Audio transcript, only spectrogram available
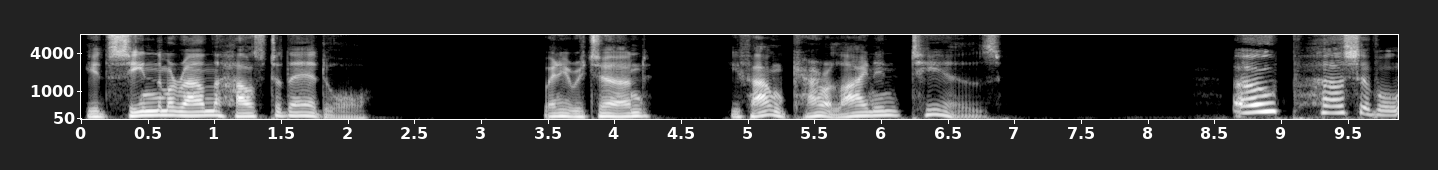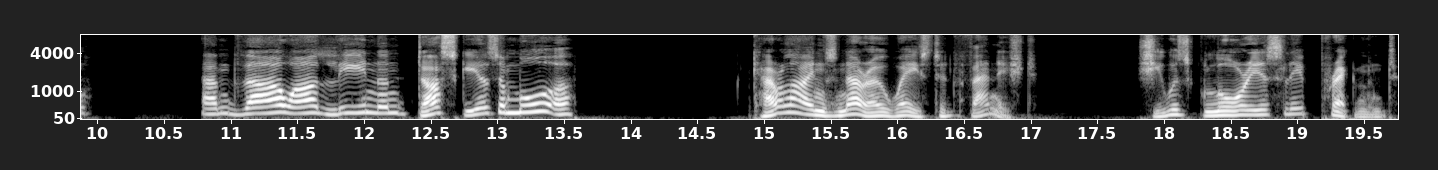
he had seen them around the house to their door. When he returned, he found Caroline in tears. "Oh, Percival, and thou art lean and dusky as a Moor!" Caroline's narrow waist had vanished. She was gloriously pregnant,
